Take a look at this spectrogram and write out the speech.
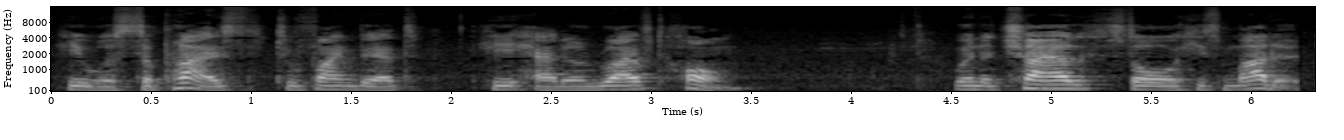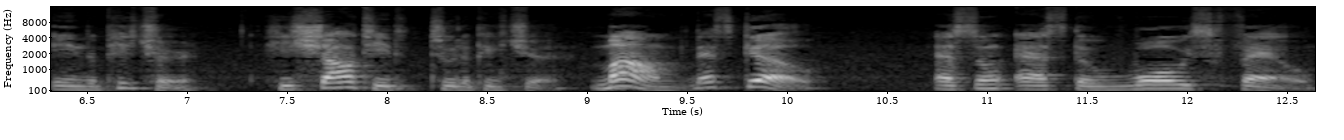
he was surprised to find that he had arrived home. When the child saw his mother in the picture, he shouted to the picture, Mom, let's go! As soon as the voice fell,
